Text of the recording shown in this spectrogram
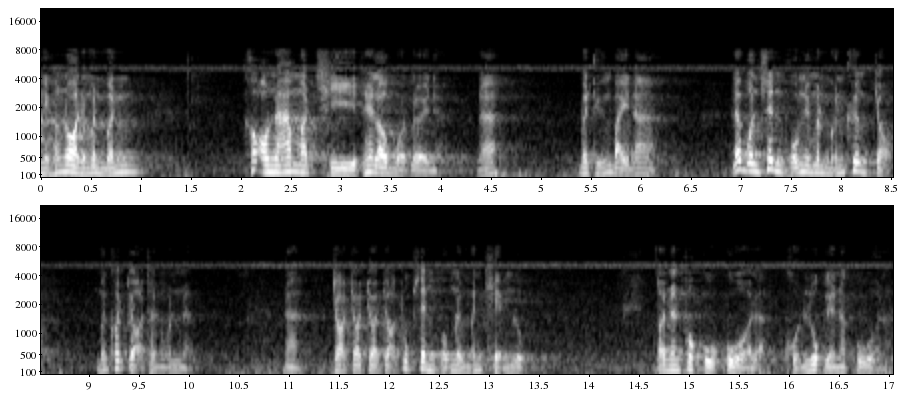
เนี่ยข้างนอกเนี่ยมันเหมือน เขาเอาน้ำมาฉีดให้เราหมดเลยเนี่ยนะไปถึงใบหน้า แล้วบนเส้นผมเนี่ยมันเหมือนเครื่องเจาะ เหมือนเขาเจาะถนนนะนะเจาะเจาะเจาะเจาะทุกเส้นผมเลยเหมือนเข็มลูกตอนนั้นพวกกูกลัวละขนลุกเลยนะกลัวละ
